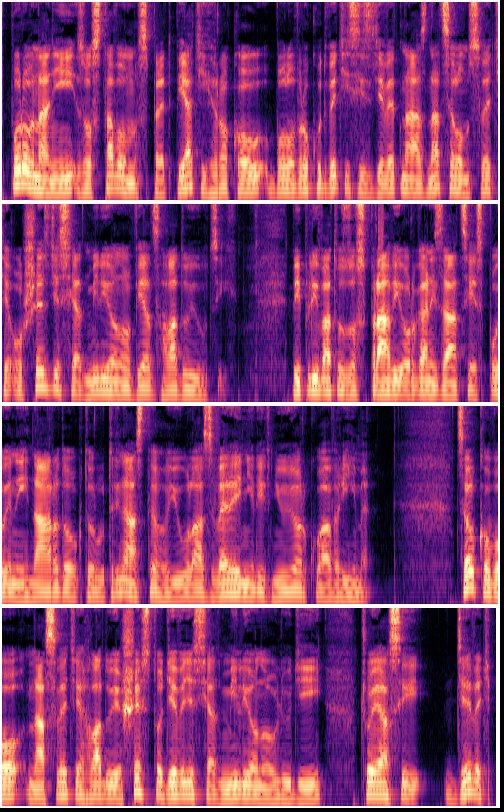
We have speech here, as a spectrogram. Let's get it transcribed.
V porovnaní so stavom spred 5 rokov bolo v roku 2019 na celom svete o 60 miliónov viac hľadujúcich. Vyplýva to zo správy Organizácie spojených národov, ktorú 13. júla zverejnili v New Yorku a v Ríme. Celkovo na svete hľaduje 690 miliónov ľudí, čo je asi 9%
